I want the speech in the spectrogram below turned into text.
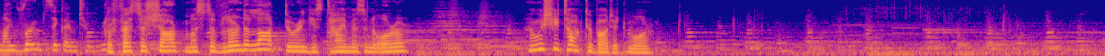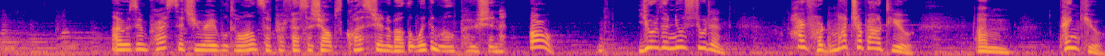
My robes are going to re- Professor Sharp must have learned a lot during his time as an Auror. I wish he talked about it more. I was impressed that you were able to answer Professor Sharp's question about the Wiggenweld potion. Oh, you're the new student. I've heard much about you. Um, thank you.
